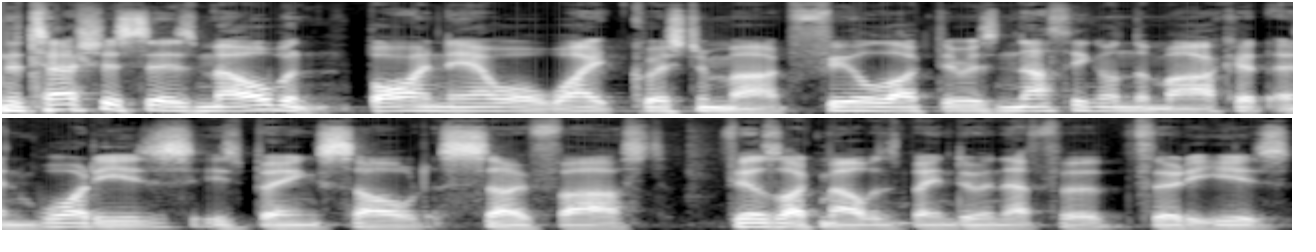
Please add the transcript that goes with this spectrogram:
Natasha says Melbourne, buy now or wait? Question mark. Feel like there is nothing on the market, and what is is being sold so fast. Feels like Melbourne's been doing that for 30 years.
